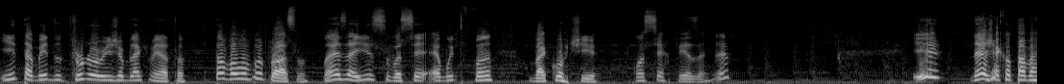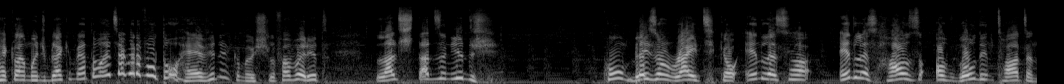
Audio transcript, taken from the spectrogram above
E também do True Norwegian Black Metal. Então vamos pro próximo. Mas é isso, você é muito fã, vai curtir. Com certeza, né? E né? Já que eu tava reclamando de black metal antes, agora voltou o heavy, né? Que é o meu estilo favorito. Lá dos Estados Unidos. Com o Blazon Wright, que é o Endless, Endless House of Golden Totem.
